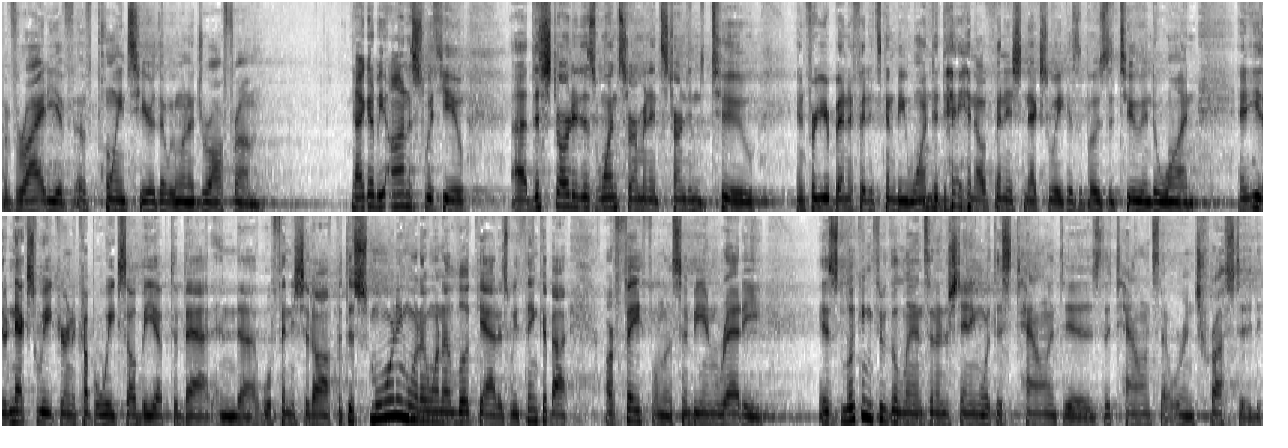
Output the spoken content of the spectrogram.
a variety of, of points here that we want to draw from. Now i got to be honest with you. Uh, this started as one sermon. It's turned into two. And for your benefit it's going to be one today and i'll finish next week as opposed to two into one. And either next week or in a couple weeks, I'll be up to bat and uh, we'll finish it off. But this morning, what I want to look at as we think about our faithfulness and being ready is looking through the lens and understanding what this talent is, the talents that were entrusted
